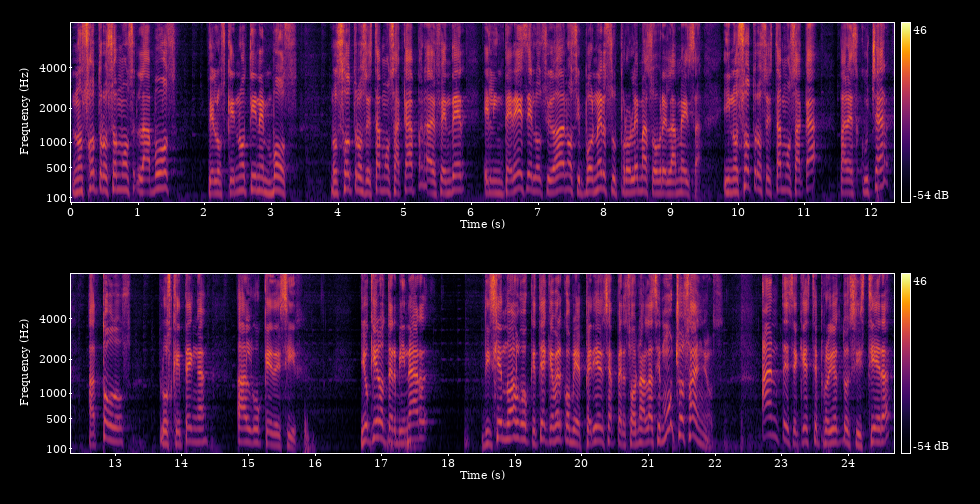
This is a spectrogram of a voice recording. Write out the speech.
Nosotros somos la voz de los que no tienen voz. Nosotros estamos acá para defender el interés de los ciudadanos y poner sus problemas sobre la mesa. Y nosotros estamos acá para escuchar a todos los que tengan algo que decir. Yo quiero terminar diciendo algo que tiene que ver con mi experiencia personal. Hace muchos años, antes de que este proyecto existiera,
